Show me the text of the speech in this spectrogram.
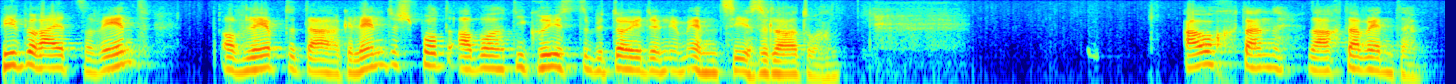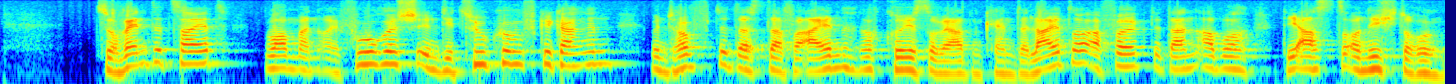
Wie bereits erwähnt, erlebte der Geländesport aber die größte Bedeutung im MC Isolator. Auch dann nach der Wende. Zur Wendezeit war man euphorisch in die Zukunft gegangen und hoffte, dass der Verein noch größer werden könnte. Leider erfolgte dann aber die erste Ernüchterung.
